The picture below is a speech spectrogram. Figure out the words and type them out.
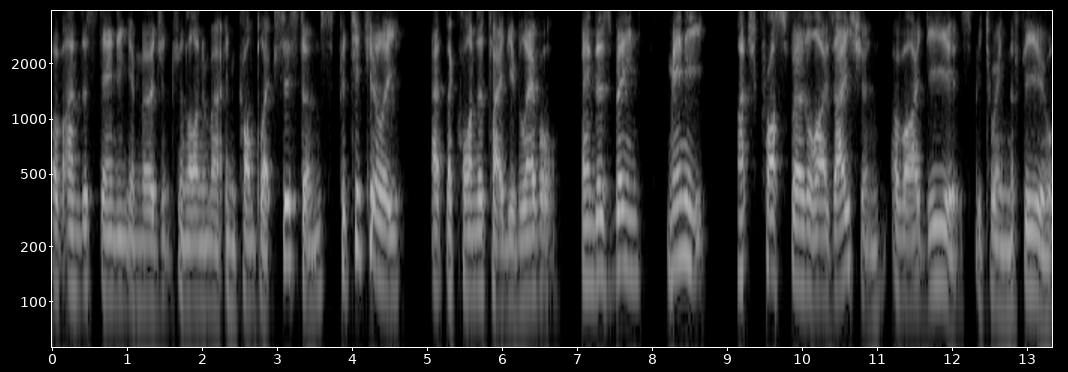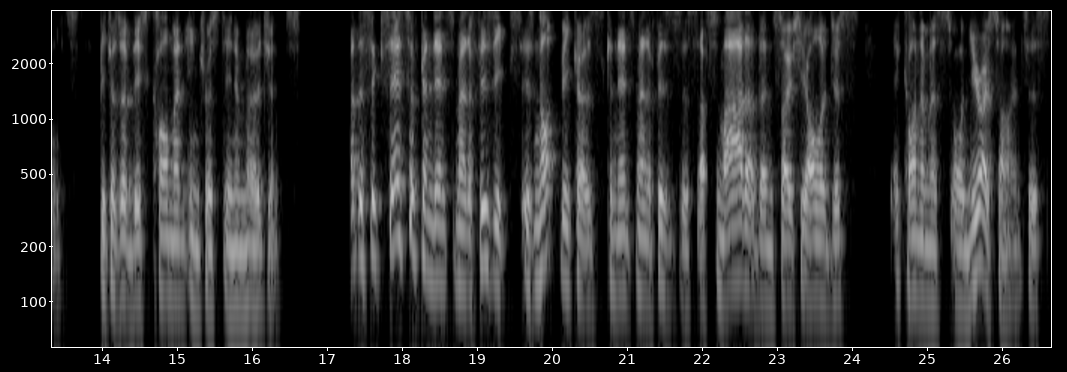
of understanding emergent phenomena in complex systems, particularly at the quantitative level. And there's been many much cross fertilization of ideas between the fields because of this common interest in emergence. But the success of condensed matter physics is not because condensed matter physicists are smarter than sociologists, economists, or neuroscientists.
